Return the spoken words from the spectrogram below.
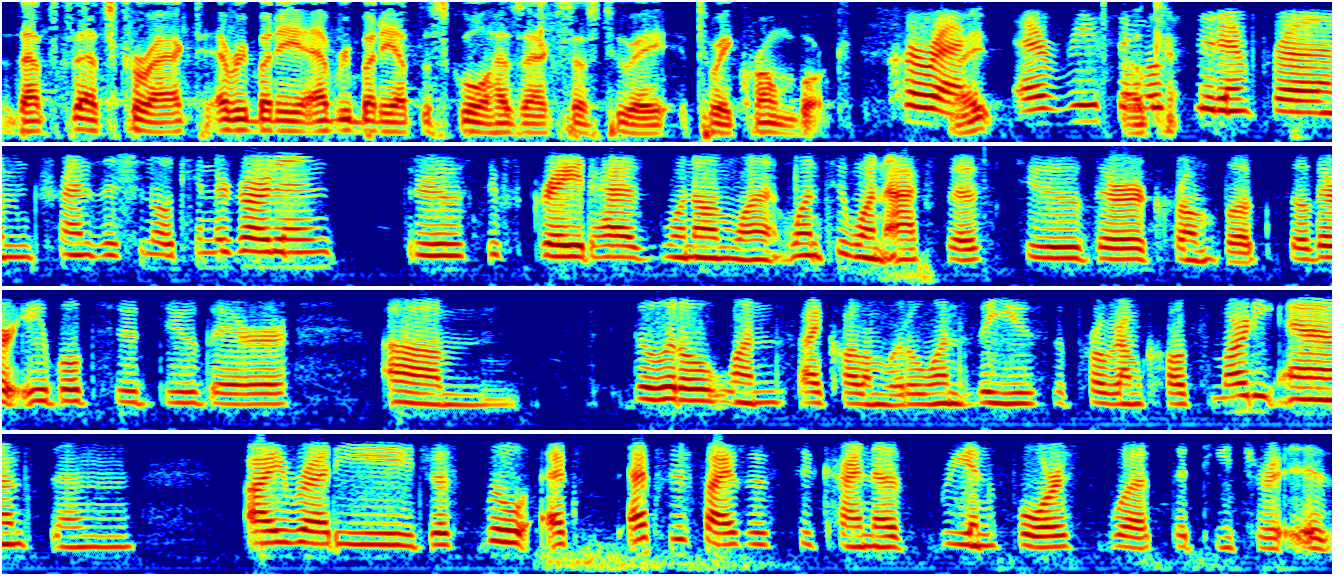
That's that's correct. Everybody everybody at the school has access to a to a Chromebook. Correct. Right? Every single Okay. student from transitional kindergarten through sixth grade has one-on-one, one-to-one access to their Chromebook, so they're able to do their um, the little ones. I call them little ones. They use the program called Smarty Ants and iReady, just little ex- exercises to kind of reinforce what the teacher is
